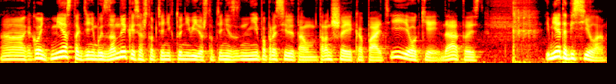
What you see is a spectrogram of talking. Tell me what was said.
э, какое-нибудь место, где-нибудь заныкайся, чтобы тебя никто не видел, чтобы тебя не, не попросили там траншеи копать, и окей, да, то есть... И меня это бесило.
